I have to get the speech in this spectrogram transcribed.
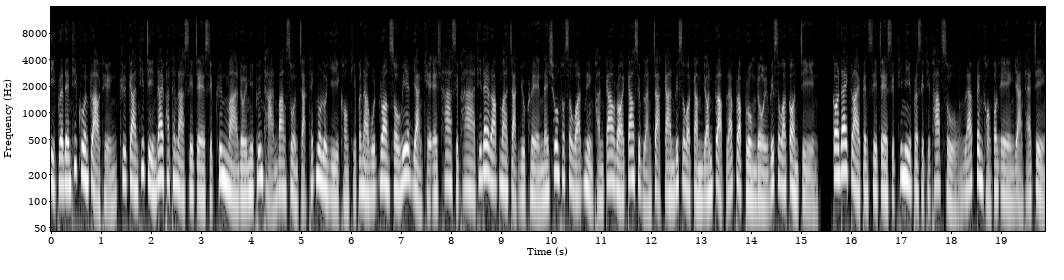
อีกประเด็นที่ควรกล่าวถึง คือการที่จีนได้พัฒนา CJ-10 ขึ้นมาโดยมีพื้นฐานบางส่วนจากเทคโนโลยีของขีปนาวุธรอนโซเวียตอย่าง KH-55 ที่ได้รับมาจากยูเครนในช่วงทศวรรษ 1990 หลังจากการวิศวกรรมย้อนกลับและปรับปรุงโดยวิศวกรจีน ก็ได้กลายเป็น CJ-10 ที่มีประสิทธิภาพสูง และเป็นของตนเองอย่างแท้จริง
